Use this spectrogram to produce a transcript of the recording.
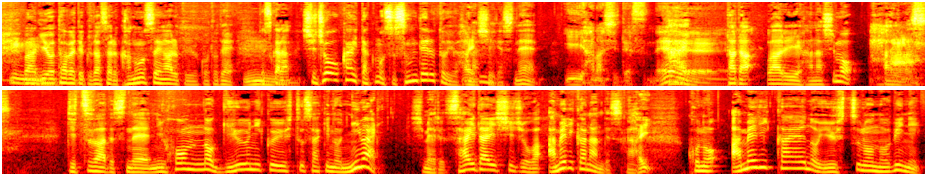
和牛を食べてくださる可能性があるということで、ですから、市場開拓も進んでいるという話ですね。はい、いい話ですね。はい。ただ、悪い話もあります。実はですね、日本の牛肉輸出先の2割、占める最大市場はアメリカなんですが、はい、このアメリカへの輸出の伸びに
